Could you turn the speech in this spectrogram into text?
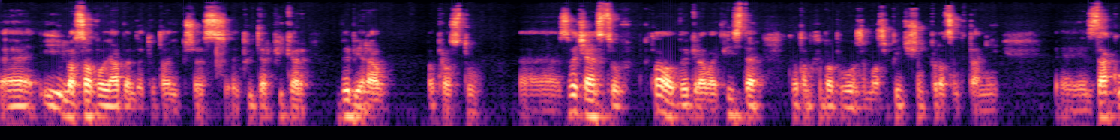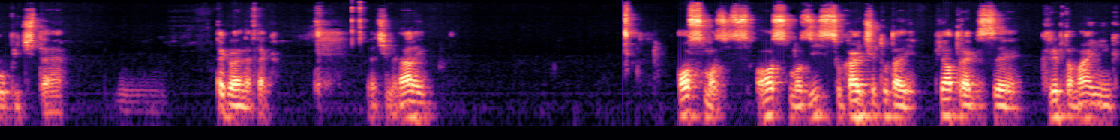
E, I losowo ja będę tutaj przez Twitter Picker wybierał po prostu e, zwycięzców. Kto wygrał whitelistę, to tam chyba było, że może 50% taniej y, zakupić te, mm, tego NFT. Lecimy dalej. Osmosis. Osmosis. Słuchajcie, tutaj Piotrek z Crypto Mining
